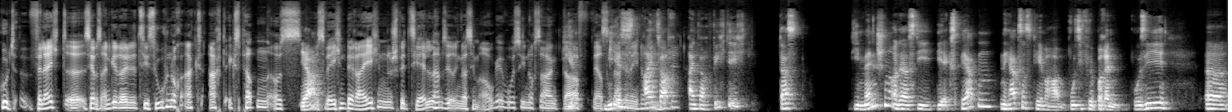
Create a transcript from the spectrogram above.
Gut, vielleicht, äh, Sie haben es angedeutet, Sie suchen noch acht Experten aus, ja. aus welchen Bereichen speziell? Haben Sie irgendwas im Auge, wo Sie noch sagen, da wäre es klasse, wenn ich noch einfach, einfach wichtig, dass die Menschen oder dass die, die Experten ein Herzensthema haben, wo sie für brennen, wo sie äh,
